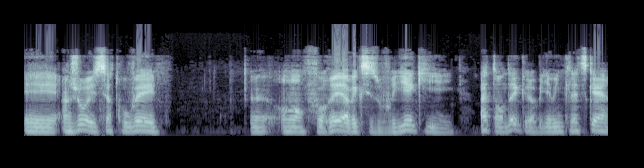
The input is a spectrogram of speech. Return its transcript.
Et un jour, il s'est retrouvé euh, en forêt avec ses ouvriers qui attendaient que Benjamin Kletzker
